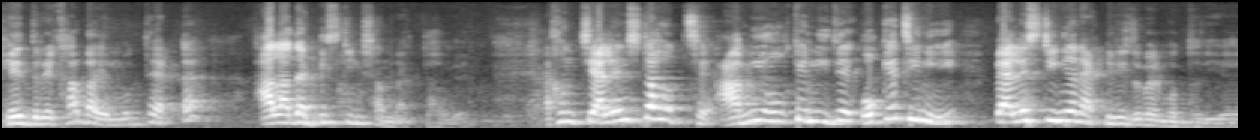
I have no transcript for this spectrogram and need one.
ভেদ রেখা বা এর মধ্যে একটা আলাদা ডিস্টিংশন রাখতে হবে। এখন চ্যালেঞ্জটা হচ্ছে, আমি ওকে নিজে, ওকে চিনি প্যালেস্টিনিয়ান অ্যাক্টিভিজমের মধ্য দিয়ে।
